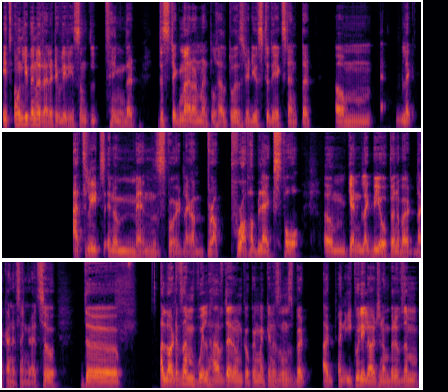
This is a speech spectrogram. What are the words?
it's only been a relatively recent thing that the stigma around mental health was reduced to the extent that um like athletes in a men's sport like a proper black sport um can like be open about that kind of thing right so the a lot of them will have their own coping mechanisms but a, an equally large number of them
